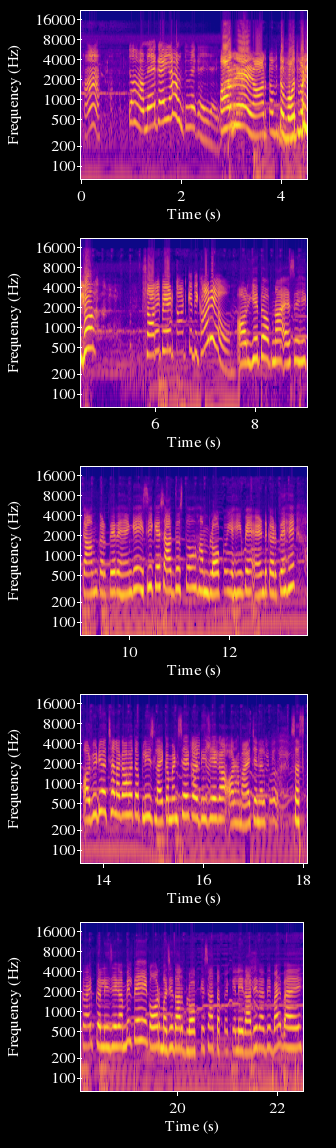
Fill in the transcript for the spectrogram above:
हाँ तो हमें गई या हम तुम्हें गई? अरे यार तब तो बहुत बढ़िया। सारे पेड़ काट के दिखा रहे हो? और ये तो अपना ऐसे ही काम करते रहेंगे। इसी के साथ दोस्तों, हम ब्लॉग को यहीं पे एंड करते हैं। और वीडियो अच्छा लगा हो तो प्लीज़ लाइक कमेंट शेयर कर दीजिएगा। और हमारे चैनल को सब्सक्राइब कर लीजिएगा। मिलते हैं एक और मज़ेदार ब्लॉग के साथ। तब तक के लिए राधे राधे बाय बाय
